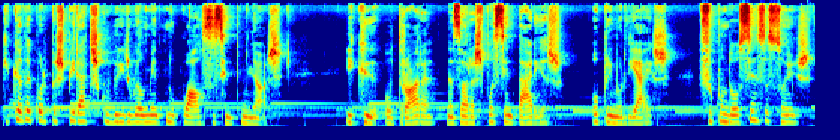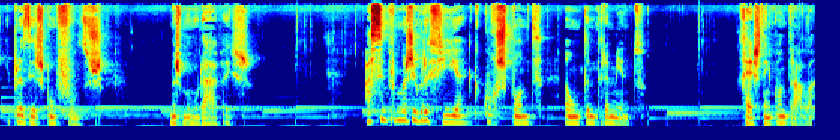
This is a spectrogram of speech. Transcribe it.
que cada corpo aspira a descobrir o elemento no qual se sente melhor e que, outrora, nas horas placentárias ou primordiais, fecundou sensações e prazeres confusos, mas memoráveis. Há sempre uma geografia que corresponde a um temperamento. Resta encontrá-la.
